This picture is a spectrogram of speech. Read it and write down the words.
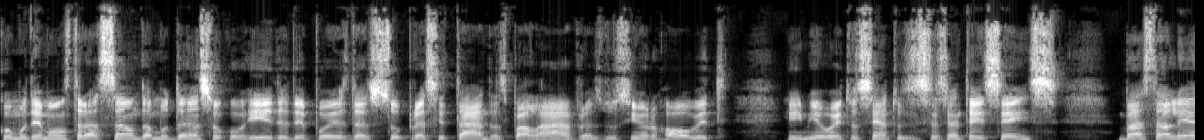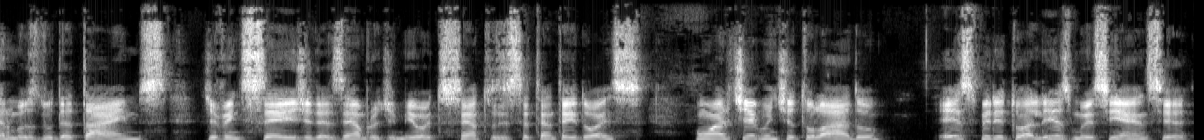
Como demonstração da mudança ocorrida depois das supracitadas palavras do Sr. Howitt, em 1866, Basta lermos no The Times, de 26 de dezembro de 1872, um artigo intitulado Espiritualismo e Ciência,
